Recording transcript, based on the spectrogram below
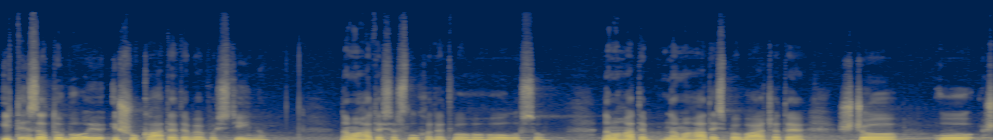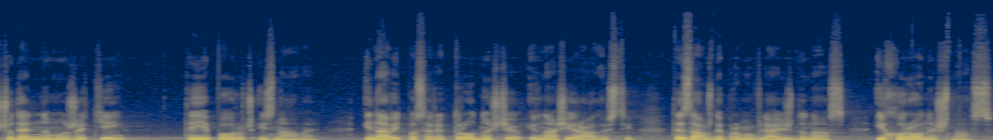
іти за Тобою і шукати Тебе постійно, намагатися слухати Твого голосу, намагати, намагатись побачити, що у щоденному житті Ти є поруч із нами. І навіть посеред труднощів і в нашій радості Ти завжди промовляєш до нас і хорониш нас.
